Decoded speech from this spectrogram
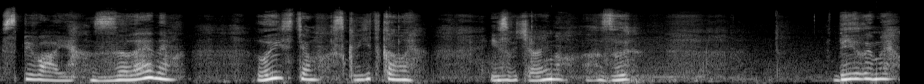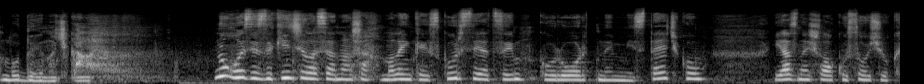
співає з зеленим листям, з квітками і, звичайно, з білими будиночками. Ну, ось і закінчилася наша маленька екскурсія цим курортним містечком. Я знайшла кусочок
